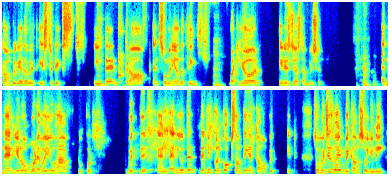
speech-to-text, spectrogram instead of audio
come together with aesthetics, intent, craft, and so many other things. Hmm. But here it is just ambition, and then you know whatever you have to put with it, and and you then then you concoct something and come up with it. So which is why it becomes so unique.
